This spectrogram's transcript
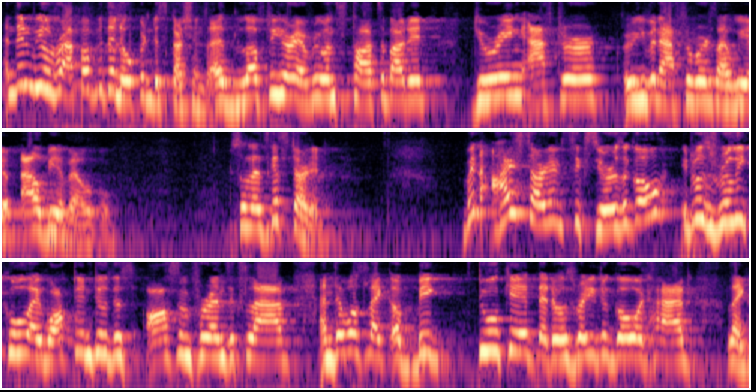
And then we'll wrap up with an open discussion. I'd love to hear everyone's thoughts about it during, after, or even afterwards. I'll be, I'll be available. So let's get started. When I started six years ago, it was really cool. I walked into this awesome forensics lab, and there was like a big toolkit that was ready to go. It had like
